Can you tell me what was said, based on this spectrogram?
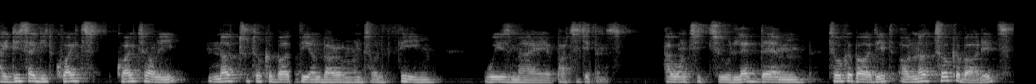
I decided quite quite early not to talk about the environmental theme with my participants. I wanted to let them talk about it or not talk about it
